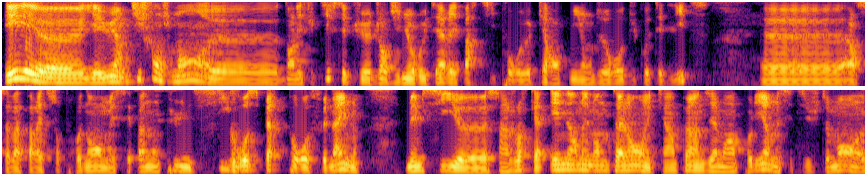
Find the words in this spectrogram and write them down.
Et il y a eu un petit changement dans l'effectif, c'est que Jorginho Rutter est parti pour 40 millions d'euros du côté de Leeds. Euh, alors ça va paraître surprenant, mais c'est pas non plus une si grosse perte pour Offenheim, même si euh, c'est un joueur qui a énormément de talent et qui a un peu un diamant à polir, mais c'était justement euh,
